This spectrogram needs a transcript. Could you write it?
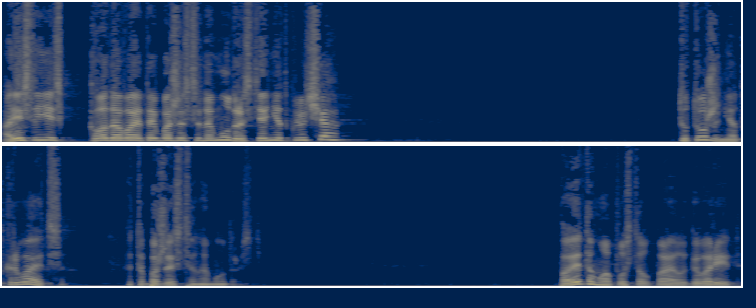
А если есть кладовая этой божественной мудрости, а нет ключа, то тоже не открывается эта божественная мудрость. Поэтому апостол Павел говорит,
